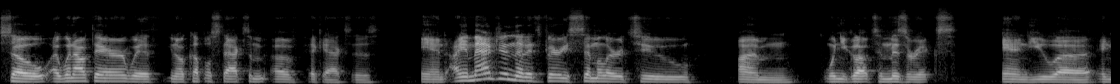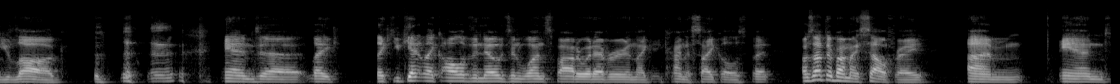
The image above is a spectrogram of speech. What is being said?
So I went out there with you know a couple stacks of, of pickaxes, and I imagine that it's very similar to um, when you go out to Miserix and you uh, and you log, and uh, like like you get like all of the nodes in one spot or whatever, and like it kind of cycles. But I was out there by myself, right? Um, and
